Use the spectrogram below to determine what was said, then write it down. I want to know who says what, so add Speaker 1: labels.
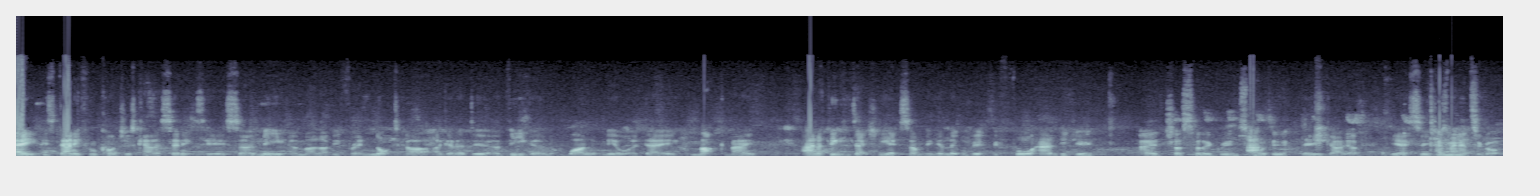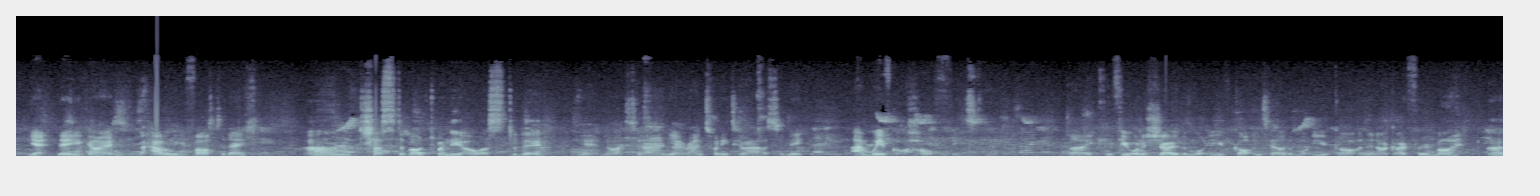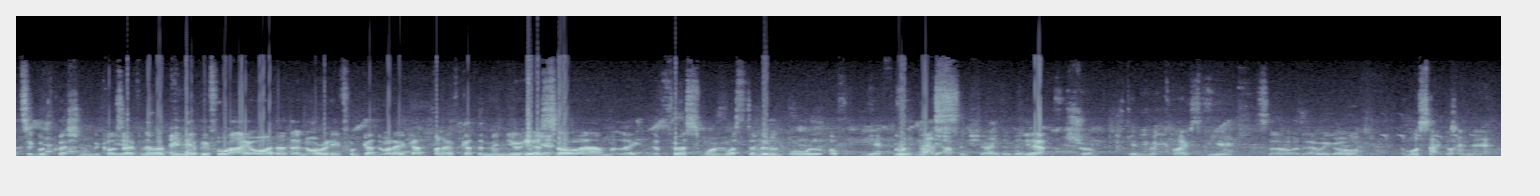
Speaker 1: Hey, it's Danny from Conscious Calisthenics here. So me and my lovely friend Notker are going to do a vegan one meal a day mukbang. And I think he's actually ate something a little bit beforehand, did you?
Speaker 2: I just had a green
Speaker 1: Ah,
Speaker 2: smoothie.
Speaker 1: there you go.
Speaker 2: Yep.
Speaker 1: Yeah, so you
Speaker 2: 10 minutes ago.
Speaker 1: Yeah, there you go. And how long are you fast today?
Speaker 2: Um, just about 20 hours today.
Speaker 1: Yeah, nice. And yeah, around 22 hours for me. And we've got a whole feast. Like, if you want to show them what you've got and tell them what you've got, and then I'll go through mine.
Speaker 2: That's a good question because
Speaker 1: Yeah.
Speaker 2: I've never been here before. I ordered and already forgot what I got, but I've got the menu here.
Speaker 1: Yeah.
Speaker 2: So, um, like the first one was the little bowl of
Speaker 1: Yeah, if you want to pick
Speaker 2: goodness.
Speaker 1: it up and show them it.
Speaker 2: Yeah, sure.
Speaker 1: Give them a close view.
Speaker 2: So there we go.
Speaker 1: And what's that got in there?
